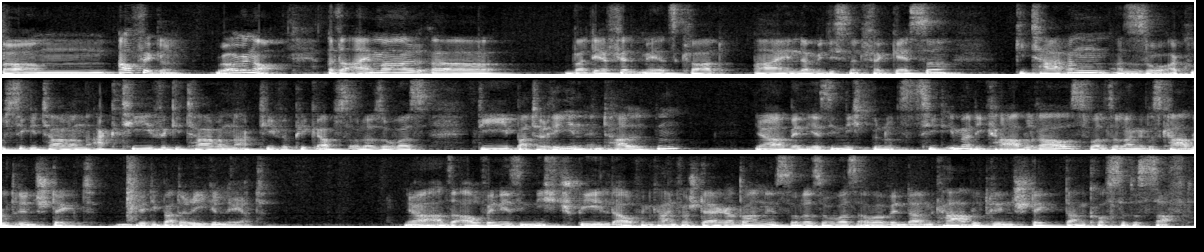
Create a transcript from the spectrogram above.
Ähm, aufwickeln, ja genau. Also einmal, äh, weil der fällt mir jetzt gerade ein, damit ich es nicht vergesse. Gitarren, also so Akustikgitarren, aktive Gitarren, aktive Pickups oder sowas, die Batterien enthalten. Ja, wenn ihr sie nicht benutzt, zieht immer die Kabel raus, weil solange das Kabel drin steckt, wird die Batterie geleert. Ja, also auch wenn ihr sie nicht spielt, auch wenn kein Verstärker dran ist oder sowas, aber wenn da ein Kabel drin steckt, dann kostet es Saft.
